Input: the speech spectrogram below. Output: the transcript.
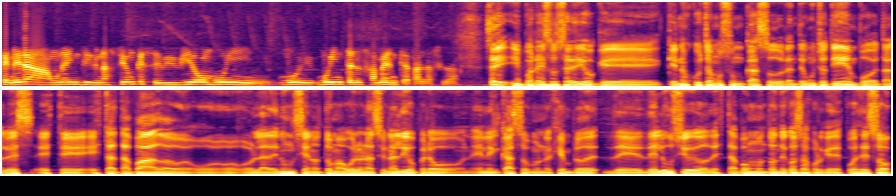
genera una indignación que se vivió muy, muy, muy intensamente acá en la ciudad. Sí, y por eso se digo que, que no escuchamos un caso durante mucho tiempo, tal vez este, está tapado o, o, la denuncia no toma vuelo nacional, digo, pero en el caso, por ejemplo, de, de, de Lucio, digo, destapa un montón de cosas porque después de eso...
